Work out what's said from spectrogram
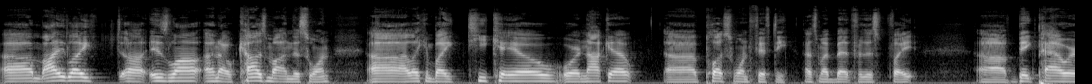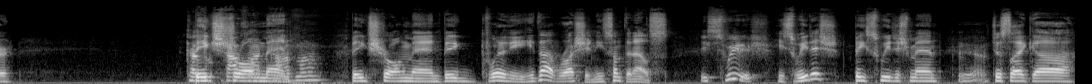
Um, I like uh, Islam. Uh, no, Kazma in this one. Uh, I like him by TKO or knockout. Uh, plus one fifty. That's my bet for this fight. Uh, big power, Big, strong man. Kazma? big strong man, big. What is he? He's not Russian. He's something else. He's Swedish. He's Swedish. Big Swedish man, Yeah. just like uh,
